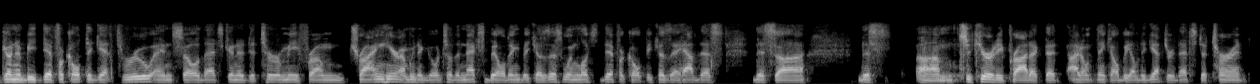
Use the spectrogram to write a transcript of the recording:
going to be difficult to get through. And so that's going to deter me from trying here. I'm going to go to the next building because this one looks difficult because they have this, this, uh, this um, security product that I don't think I'll be able to get through. That's deterrent.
